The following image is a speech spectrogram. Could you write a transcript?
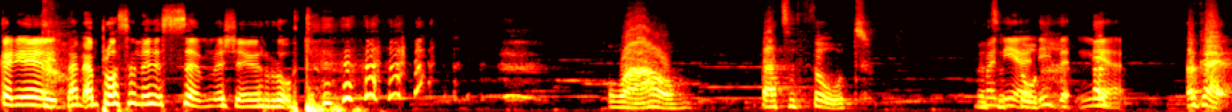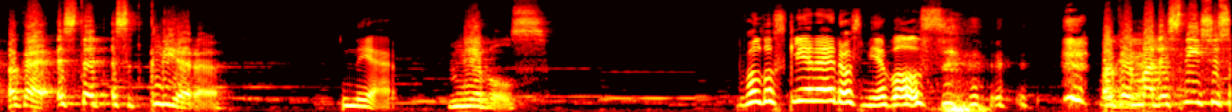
kan jy dan in plaas van 'n sim as jy rot. wow. That's a thought. That's maar nee, a thought. nie nee. Okay, okay, is dit is dit klere? Nee. Meubels. Wel, daar's klere en daar's meubels. okay, maar dis nie soos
